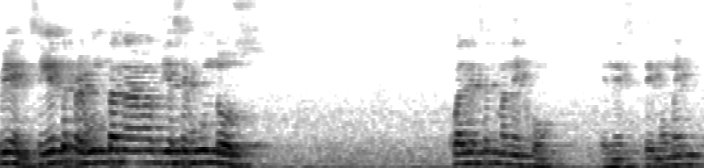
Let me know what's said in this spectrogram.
Muy bien, siguiente pregunta, nada más 10 segundos. ¿Cuál es el manejo en este momento?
